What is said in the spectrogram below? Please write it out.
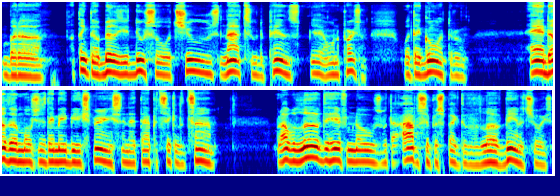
But uh, I think the ability to do so or choose not to depends, yeah, on the person, what they're going through, and other emotions they may be experiencing at that particular time. But I would love to hear from those with the opposite perspective of love being a choice.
